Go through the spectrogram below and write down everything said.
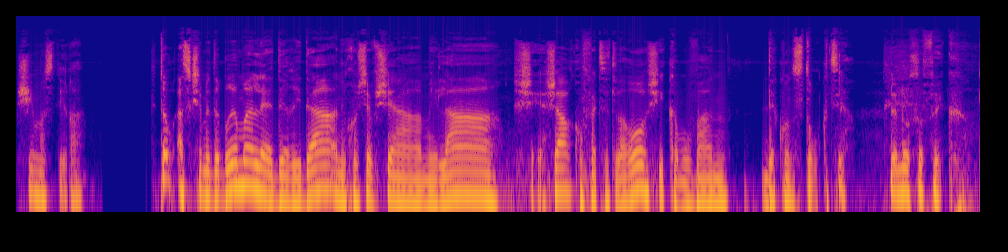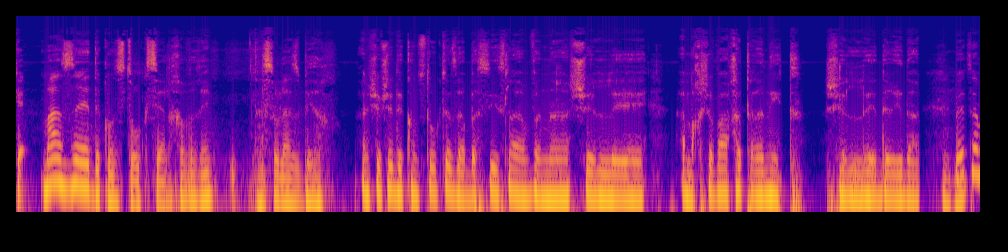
שהיא מסתירה. טוב, אז כשמדברים על אה, דרידה, אני חושב שהמילה שישר קופצת לראש היא כמובן דקונסטרוקציה. ללא ספק. כן, מה זה דקונסטרוקציה לחברים? נסו להסביר. אני חושב שדקונסטרוקציה זה הבסיס להבנה של uh, המחשבה החתרנית של uh, דרידה. בעצם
